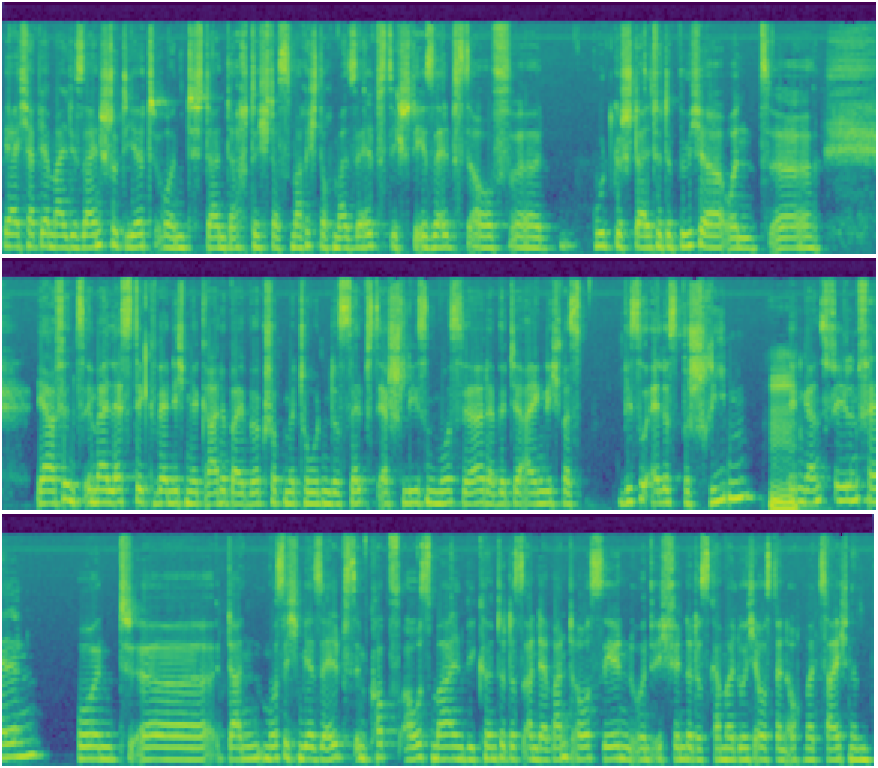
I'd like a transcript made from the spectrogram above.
Ja, ich habe ja mal Design studiert und dann dachte ich, das mache ich doch mal selbst. Ich stehe selbst auf äh, gut gestaltete Bücher und äh, ja, finde es immer lästig, wenn ich mir gerade bei Workshop-Methoden das selbst erschließen muss. Ja, da wird ja eigentlich was Visuelles beschrieben mhm. in ganz vielen Fällen. Und äh, dann muss ich mir selbst im Kopf ausmalen, wie könnte das an der Wand aussehen. Und ich finde, das kann man durchaus dann auch mal zeichnen.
